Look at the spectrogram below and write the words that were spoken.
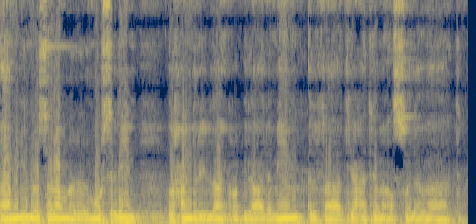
Amin ve selamun alel murselin. Elhamdülillahi Rabbil alemin. El Fatiha me'as salavat.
